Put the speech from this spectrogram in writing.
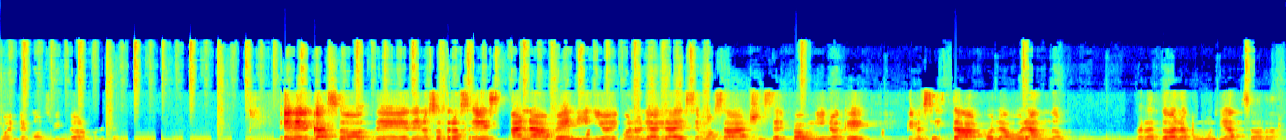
cuente con su intérprete. En el caso de, nosotros es Ana Beni y hoy, bueno, le agradecemos a Giselle Paulino que, nos está colaborando para toda la comunidad sorda.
